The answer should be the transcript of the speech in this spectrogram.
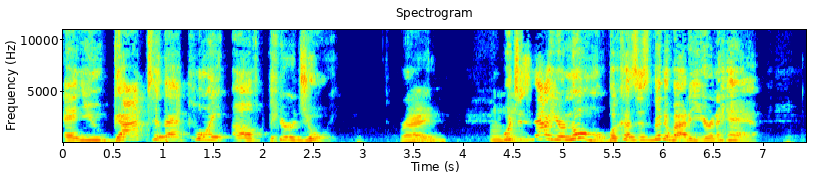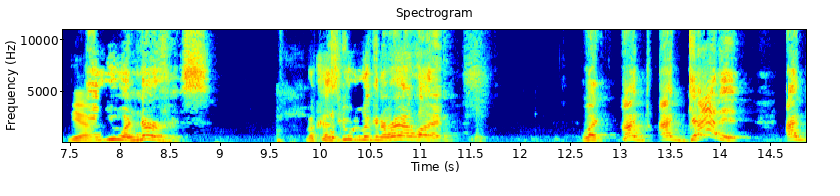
and you got to that point of pure joy, right? Mm-hmm. Which is now your normal because it's been about a year and a half. Yeah. And you were nervous because you were looking around like, like I I got it, I got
